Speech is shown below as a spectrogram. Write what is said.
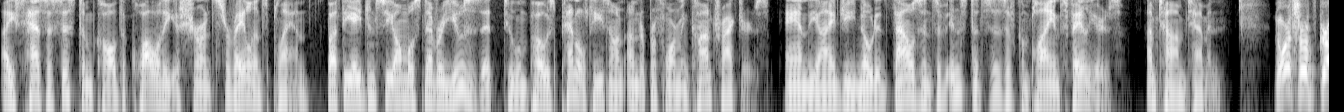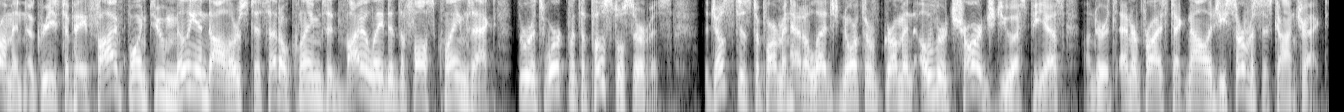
ICE has a system called the Quality Assurance Surveillance Plan, but the agency almost never uses it to impose penalties on underperforming contractors. And the IG noted thousands of instances of compliance failures. I'm Tom Temin. Northrop Grumman agrees to pay $5.2 million to settle claims it violated the False Claims Act through its work with the Postal Service. The Justice Department had alleged Northrop Grumman overcharged USPS under its Enterprise Technology Services contract.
